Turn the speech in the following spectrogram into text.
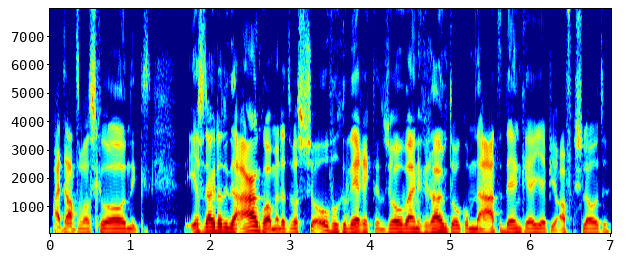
Maar dat was gewoon... Ik, de eerste dag dat ik daar aankwam, en dat was zoveel gewerkt en zo weinig ruimte ook om na te denken. Hè. Je hebt je afgesloten.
